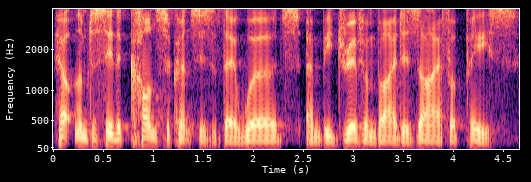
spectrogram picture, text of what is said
Help them to see the consequences of their words and be driven by a desire for peace.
